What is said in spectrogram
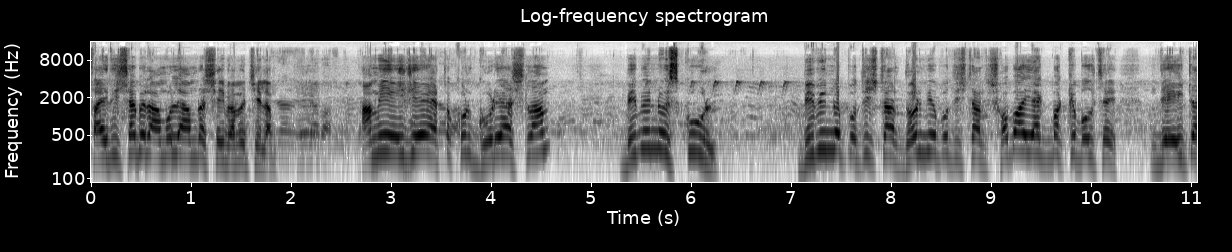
সাইদি সাহেবের আমলে আমরা সেইভাবে ছিলাম। আমি এই যে এতক্ষণ ঘুরে আসলাম, বিভিন্ন স্কুল, বিভিন্ন প্রতিষ্ঠান, ধর্মীয় প্রতিষ্ঠান, সবাই এক বাক্যে বলছে যে এইটা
